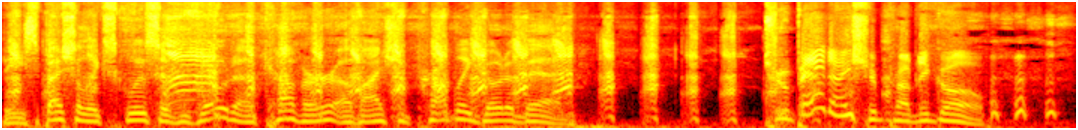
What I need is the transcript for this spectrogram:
the special exclusive Yoda cover of I Should Probably Go to Bed. To bed, I should probably go. Sounds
